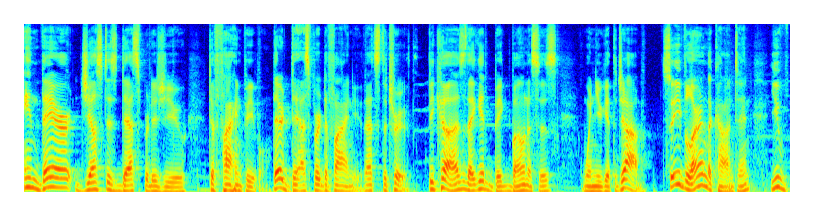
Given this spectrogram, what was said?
and they're just as desperate as you to find people. They're desperate to find you, that's the truth, because they get big bonuses when you get the job. So you've learned the content, you've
